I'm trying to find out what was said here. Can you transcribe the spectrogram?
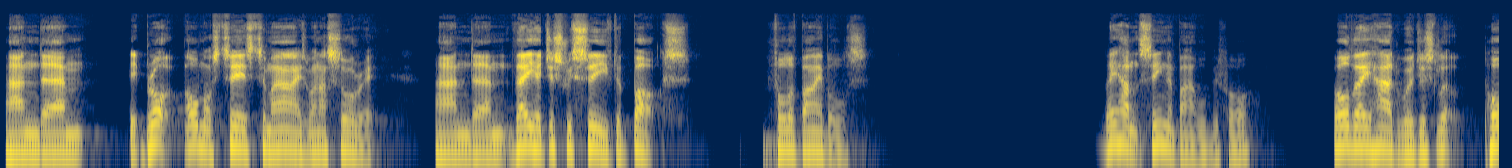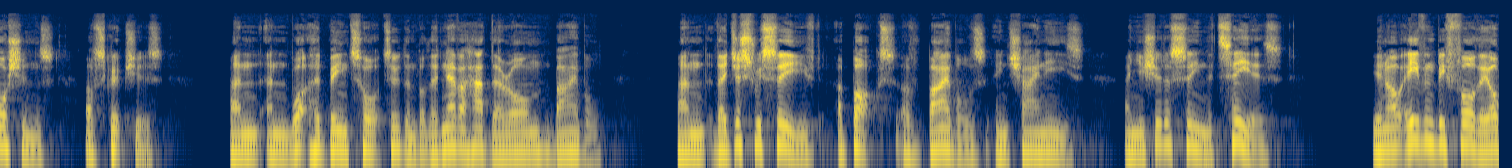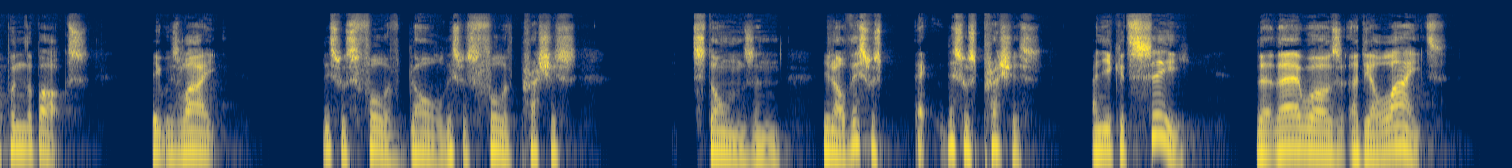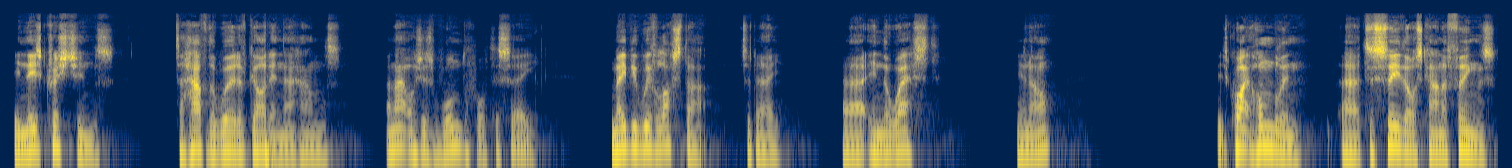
And um, it brought almost tears to my eyes when I saw it. And um, they had just received a box full of Bibles. They hadn't seen a Bible before. All they had were just little portions of scriptures and, and what had been taught to them, but they'd never had their own Bible. And they just received a box of Bibles in Chinese. And you should have seen the tears. You know, even before they opened the box, it was like this was full of gold. This was full of precious stones and, you know, this was, eh, this was precious. And you could see that there was a delight in these Christians to have the Word of God in their hands. And that was just wonderful to see. Maybe we've lost that today uh, in the West, you know. It's quite humbling uh, to see those kind of things.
